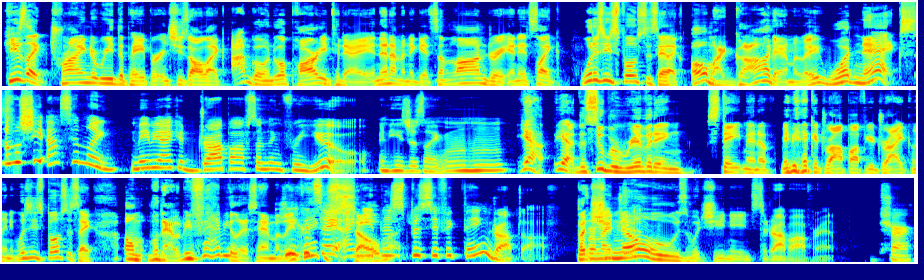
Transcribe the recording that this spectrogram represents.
He's like trying to read the paper, and she's all like, "I'm going to a party today, and then I'm going to get some laundry." And it's like, what is he supposed to say? Like, "Oh my God, Emily, what next?" well, she asked him like, maybe I could drop off something for you, and he's just like, mm-hmm. Yeah, yeah. The super riveting statement of maybe I could drop off your dry cleaning. What is he supposed to say? Oh, well, that would be fabulous, Emily. He could Thank say, I so need this much." specific thing dropped off. But she knows what she needs to drop off for him. Sure.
